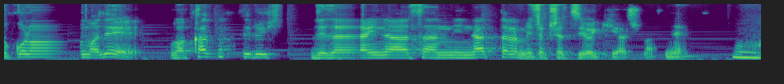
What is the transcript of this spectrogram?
ところまで分かってるデザイナーさんになったらめちゃくちゃ強い気がしますね。うん。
